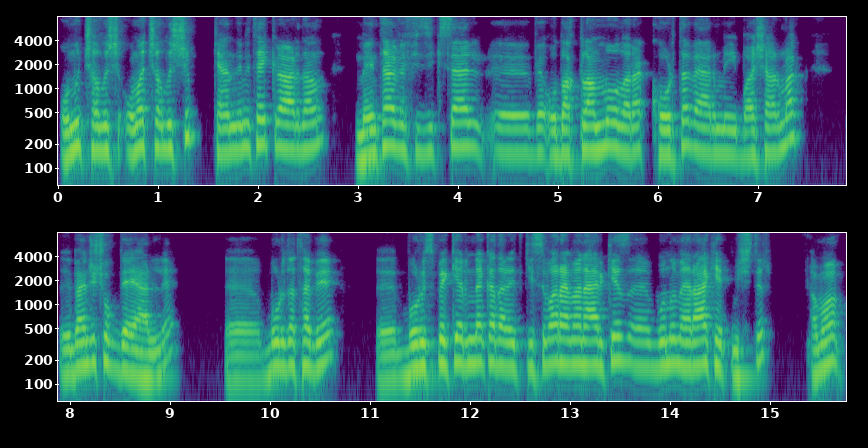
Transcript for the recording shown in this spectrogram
onu çalış ona çalışıp kendini tekrardan mental ve fiziksel e, ve odaklanma olarak korta vermeyi başarmak e, bence çok değerli. E, burada tabii e, Boris Becker'in ne kadar etkisi var hemen herkes e, bunu merak etmiştir. Ama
